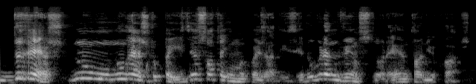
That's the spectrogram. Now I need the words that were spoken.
De resto, no, no, resto do país, eu só tenho uma coisa a dizer: o grande vencedor é António Costa.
